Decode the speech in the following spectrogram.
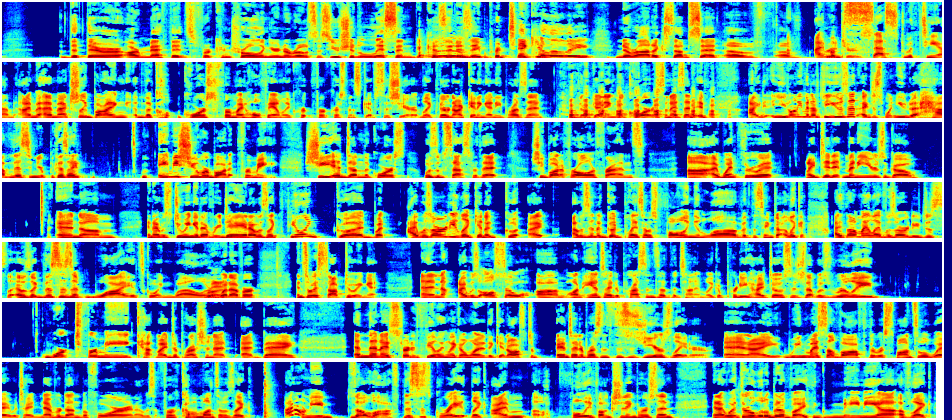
that there are methods for controlling your neurosis, you should listen because it is a particularly neurotic subset of of I'm creatures. obsessed with TM. I'm, I'm actually buying the cl- course for my whole family cr- for Christmas gifts this year. Like they're not getting any present; they're getting the course. And I said, if I, you don't even have to use it. I just want you to have this in your because I. Amy Schumer bought it for me. She had done the course, was obsessed with it. She bought it for all her friends. Uh, I went through it. I did it many years ago and um and I was doing it every day and I was like feeling good, but I was already like in a good I I was in a good place. I was falling in love at the same time. Like I thought my life was already just I was like this isn't why it's going well or Right. whatever. And so I stopped doing it. And I was also um on antidepressants at the time, like a pretty high dosage that was really worked for me, kept my depression at, at bay. And then I started feeling like I wanted to get off to antidepressants. This is years later. And I weaned myself off the responsible way, which I had never done before. And I was, for a couple months, I was like, I don't need Zoloft. This is great. Like I'm a fully functioning person. And I went through a little bit of, I think, mania of like,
